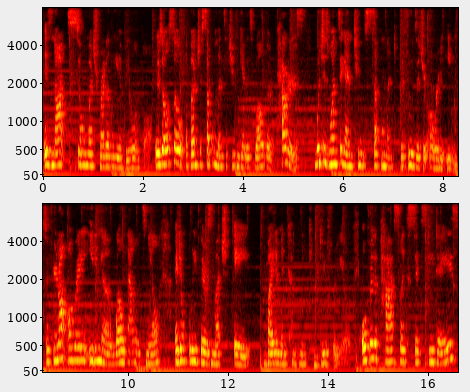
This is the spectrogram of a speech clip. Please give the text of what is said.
is not so much readily available. There's also a bunch of supplements that you can get as well. They're powders, which is once again to supplement the foods that you're already eating. So if you're not already eating a well-balanced meal, I don't believe there's much a vitamin company can do for you. Over the past like 60 days,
